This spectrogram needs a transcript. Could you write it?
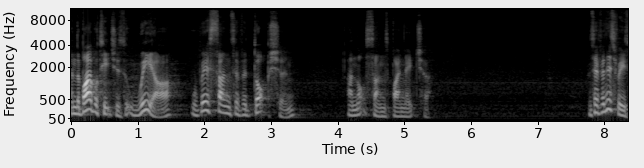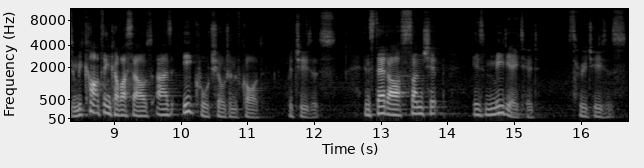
And the Bible teaches that we are, we're sons of adoption and not sons by nature. And so, for this reason, we can't think of ourselves as equal children of God with Jesus. Instead, our sonship is mediated through Jesus.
